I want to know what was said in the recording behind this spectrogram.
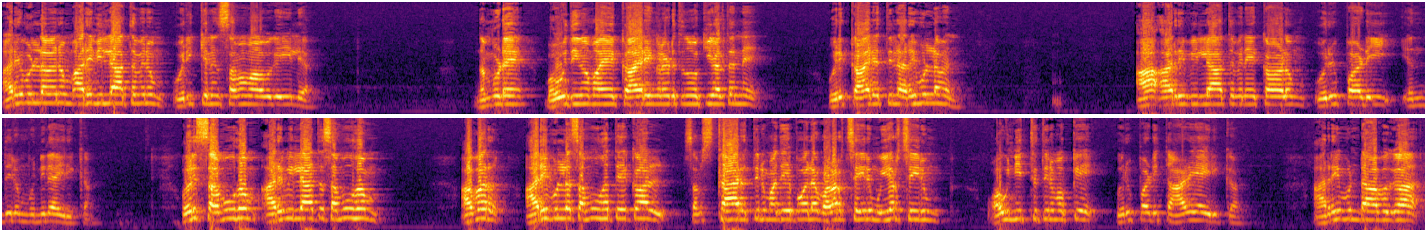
അറിവുള്ളവനും അറിവില്ലാത്തവനും ഒരിക്കലും സമമാവുകയില്ല. നമ്മുടെ ഭൗതികമായ കാര്യങ്ങൾ എടുത്തു നോക്കിയാൽ തന്നെ ഒരു കാര്യത്തിൽ അറിവുള്ളവൻ ആ അറിവില്ലാത്തവനേക്കാളും ഒരു പടി എന്തിനും മുന്നിലായിരിക്കാം. ഒരു സമൂഹം അറിവില്ലാത്ത സമൂഹം. അവർ അറിവുള്ള സമൂഹത്തെക്കാൾ സംസ്കാരത്തിനും അതേപോലെ വളർച്ചയിലും ഉയർച്ചയിലും ഔന്നിത്യത്തിനുമൊക്കെ ഒരു പടി താഴെയായിരിക്കാം. അറിവുണ്ടാവുക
